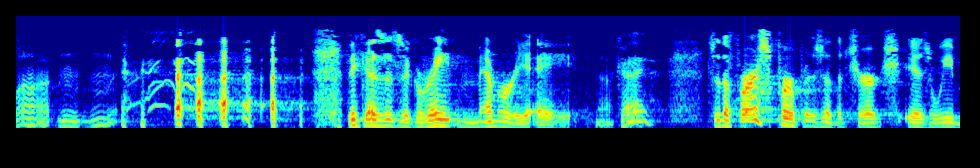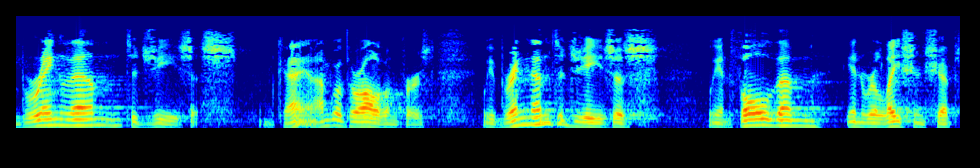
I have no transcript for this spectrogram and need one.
because it's a great memory aid. Okay? So the first purpose of the church is we bring them to Jesus. Okay? And I'm going through all of them first. We bring them to Jesus. We enfold them in relationships.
